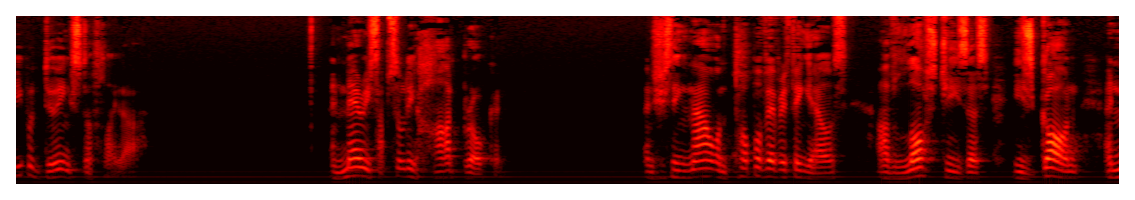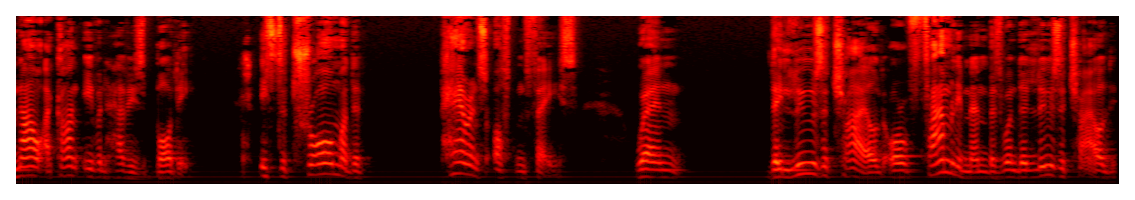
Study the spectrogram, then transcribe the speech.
People doing stuff like that. And Mary's absolutely heartbroken. And she's saying, now on top of everything else, I've lost Jesus, he's gone, and now I can't even have his body. It's the trauma that parents often face when they lose a child, or family members when they lose a child.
